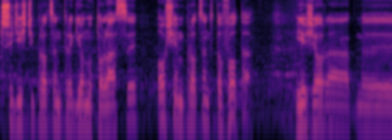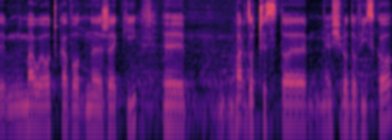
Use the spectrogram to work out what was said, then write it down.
30% regionu to lasy, 8% to woda jeziora, y, małe oczka wodne, rzeki. y, Bardzo czyste środowisko.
